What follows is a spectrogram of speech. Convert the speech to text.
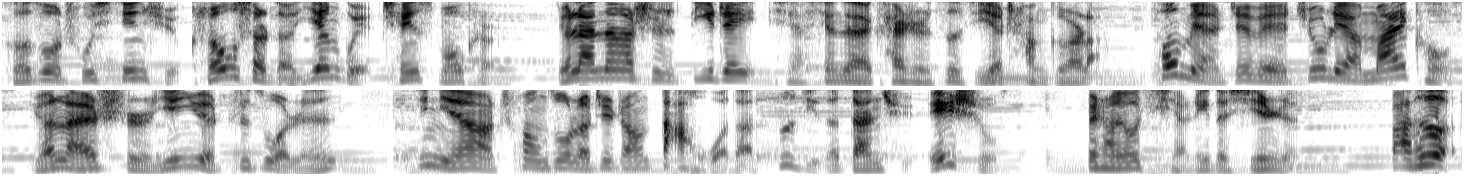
合作出新曲 Closer 的烟鬼 Chainsmoker，原来呢是 DJ，现在开始自己也唱歌了。后面这位 Julia Michaels 原来是音乐制作人，今年啊创作了这张大火的自己的单曲 Issues，非常有潜力的新人。巴特。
